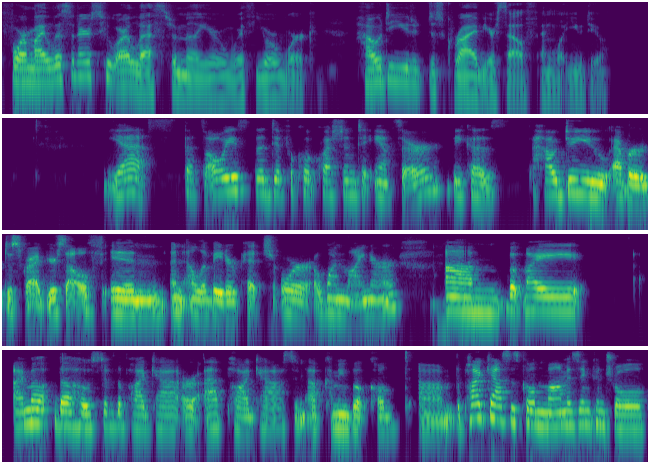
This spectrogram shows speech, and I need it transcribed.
for my listeners who are less familiar with your work, how do you describe yourself and what you do? Yes, that's always the difficult question to answer because how do you ever describe yourself in an elevator pitch or a one liner? Mm-hmm. Um, but my, I'm a, the host of the podcast or a podcast, an upcoming book called, um, the podcast is called Mom is in Control.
